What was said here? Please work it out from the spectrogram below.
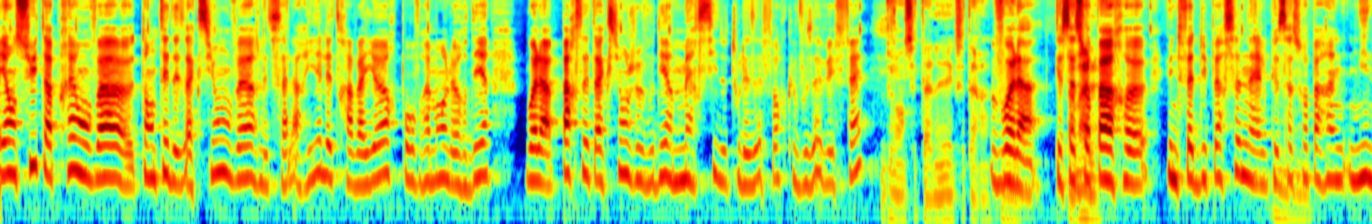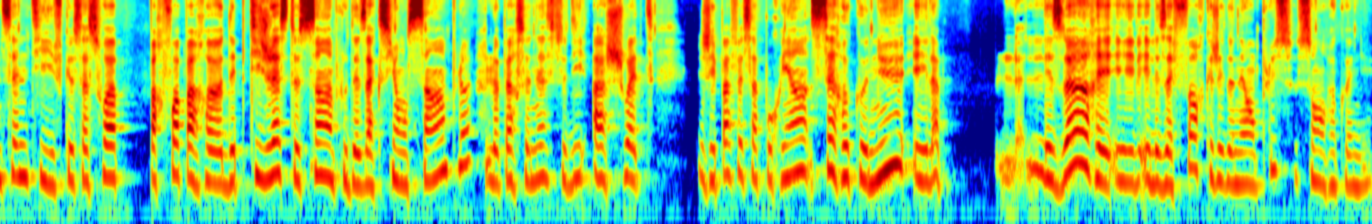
Et ensuite, après, on va euh, tenter des actions vers les salariés, les travailleurs, pour vraiment leur dire, voilà, par cette action, je veux vous dire merci de tous les efforts que vous avez faits. Durant cette année, etc. Voilà, que ce soit par euh, une fête du personnel, que ce mmh. soit par un incentive, que ce soit parfois par euh, des petits gestes simples ou des actions simples, le personnel se dit ah chouette, j'ai pas fait ça pour rien, c'est reconnu et les heures et, les efforts que j'ai donnés en plus sont reconnus.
